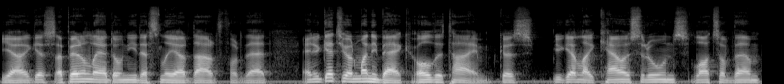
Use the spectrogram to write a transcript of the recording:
yeah, I guess apparently I don't need a Slayer Dart for that. And you get your money back all the time, because you get like Chaos Runes, lots of them,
